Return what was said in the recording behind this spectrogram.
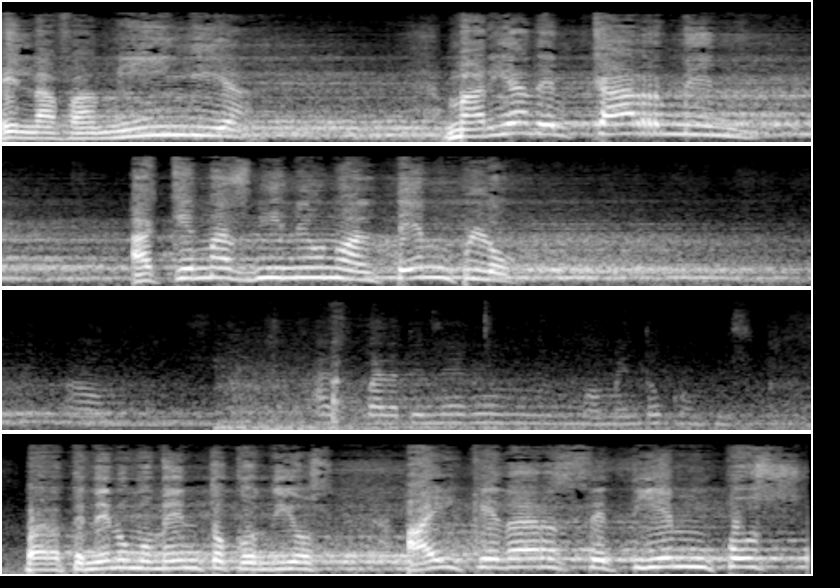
en la familia. María del Carmen, ¿a qué más viene uno al templo? para tener un momento con Dios. Para tener un momento con Dios. Hay que darse tiempos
